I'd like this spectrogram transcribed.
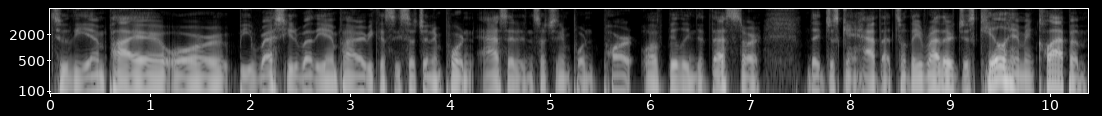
to the empire or be rescued by the empire because he's such an important asset and such an important part of building the Death Star, they just can't have that. So they rather just kill him and clap him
